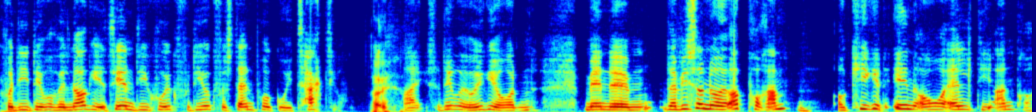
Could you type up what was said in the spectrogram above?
Fordi det var vel nok irriterende, de kunne ikke, for de jo ikke forstand på at gå i takt jo. Nej. Nej, så det var jo ikke i orden. Men øh, da vi så nåede op på rampen og kiggede ind over alle de andre,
